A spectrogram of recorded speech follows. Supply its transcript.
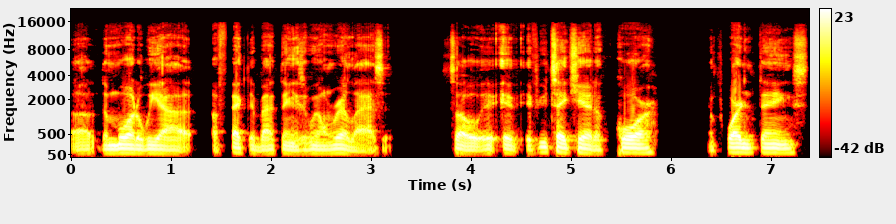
uh, the more that we are affected by things and we don't realize it. So if if you take care of the core important things,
